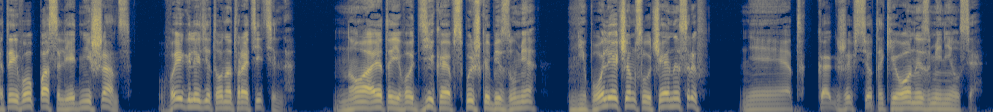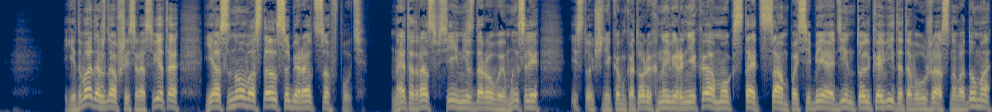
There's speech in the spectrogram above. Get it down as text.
это его последний шанс. Выглядит он отвратительно. Ну а это его дикая вспышка безумия не более чем случайный срыв. Нет, как же все-таки он изменился. Едва дождавшись рассвета, я снова стал собираться в путь. На этот раз все нездоровые мысли, источником которых наверняка мог стать сам по себе один только вид этого ужасного дома,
